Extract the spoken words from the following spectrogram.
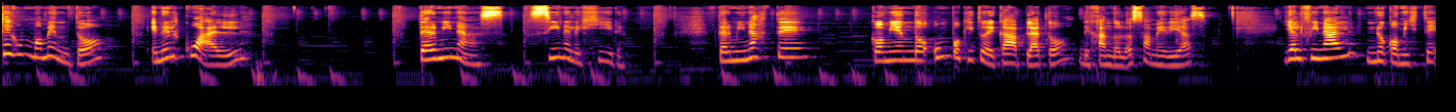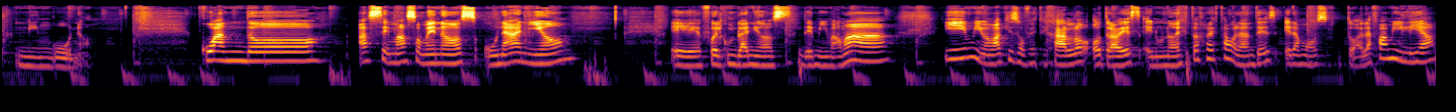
llega un momento en el cual terminas sin elegir. Terminaste comiendo un poquito de cada plato, dejándolos a medias, y al final no comiste ninguno. Cuando hace más o menos un año eh, fue el cumpleaños de mi mamá y mi mamá quiso festejarlo otra vez en uno de estos restaurantes, éramos toda la familia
